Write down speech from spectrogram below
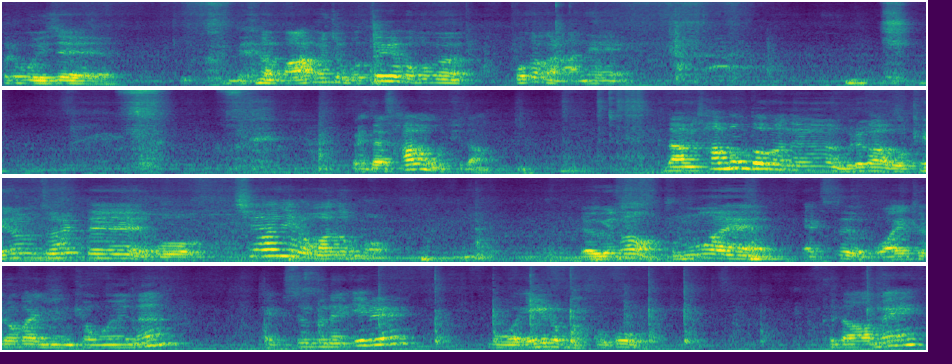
그리고 이제 내가 마음을 좀 못되게 먹으면 보강을 안 해. 일단 4번 봅시다. 그 다음에 4번 보면은 우리가 뭐 개념수 할 때 뭐 치안이라고 하던 거 여기서 분모에 x, y 들어가 있는 경우에는 x분의 1을 뭐 a로 바꾸고 그 다음에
